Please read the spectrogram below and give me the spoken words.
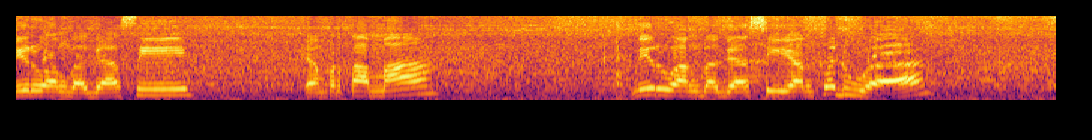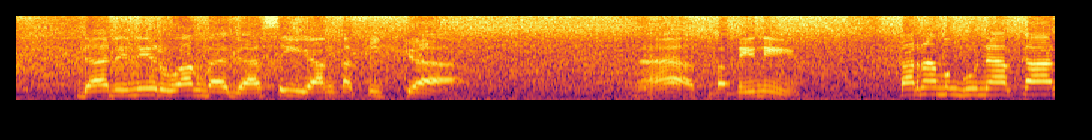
Ini ruang bagasi yang pertama, ini ruang bagasi yang kedua, dan ini ruang bagasi yang ketiga. Nah, seperti ini. Karena menggunakan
